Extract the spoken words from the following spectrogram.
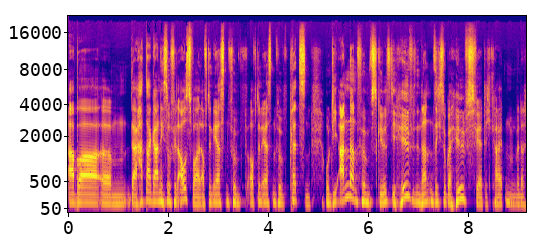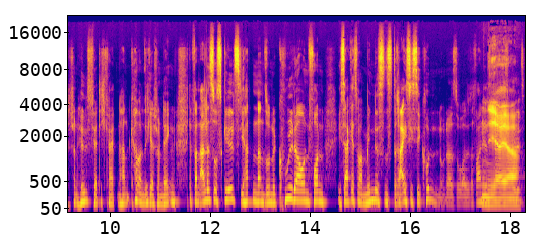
Aber ähm, da hat da gar nicht so viel Auswahl auf den ersten fünf, auf den ersten fünf Plätzen. Und die anderen fünf Skills, die Hilf die nannten sich sogar Hilfsfertigkeiten. Und wenn das schon Hilfsfertigkeiten hat, kann man sich ja schon denken, das waren alles so Skills, die hatten dann so eine Cooldown von, ich sag jetzt mal mindestens 30 Sekunden oder so. Also das waren jetzt ja, ja. Skills,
